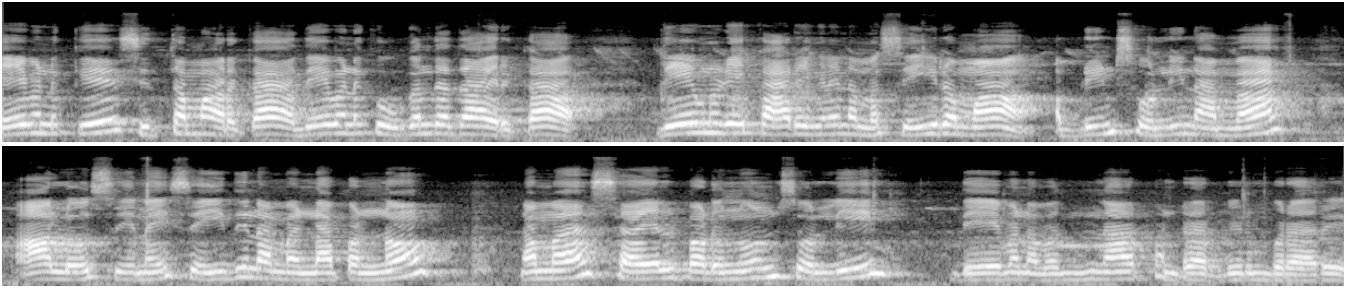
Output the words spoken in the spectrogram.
தேவனுக்கு சித்தமாக இருக்கா? தேவனுக்கு உகந்ததாக இருக்கா? தேவனுடைய காரியங்களை நம்ம செய்கிறோமா அப்படின்னு சொல்லி நம்ம ஆலோசனை செய்து நம்ம என்ன பண்ணோம்? நம்ம செயல்படணும்னு சொல்லி தேவனை வந்து என்ன பண்ணுறார் விரும்புகிறாரு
